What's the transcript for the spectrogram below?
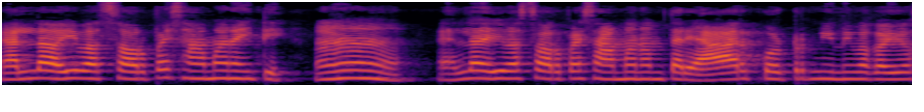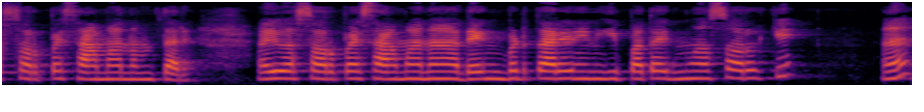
ಎಲ್ಲ ಐವತ್ತು ಸಾವಿರ ರೂಪಾಯಿ ಸಾಮಾನು ಐತಿ. ಹ್ಞೂ ಎಲ್ಲ ಐವತ್ತು ಸಾವಿರ ರೂಪಾಯಿ ಸಾಮಾನು ಅಂತಾರೆ. ಯಾರು ಕೊಟ್ಟರು ನೀನು ಇವಾಗ ಐವತ್ತು ಸಾವಿರ ರೂಪಾಯಿ ಸಾಮಾನು ಅಂತಾರೆ. ಐವತ್ತು ಸಾವಿರ ರೂಪಾಯಿ ಸಾಮಾನು, ಅದು ಹೆಂಗೆ ಬಿಡ್ತಾರೆ ನಿನಗೆ ಇಪ್ಪತ್ತೈದು, ಮೂವತ್ತು ಸಾವಿರಕ್ಕೆ? ಹಾಂ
